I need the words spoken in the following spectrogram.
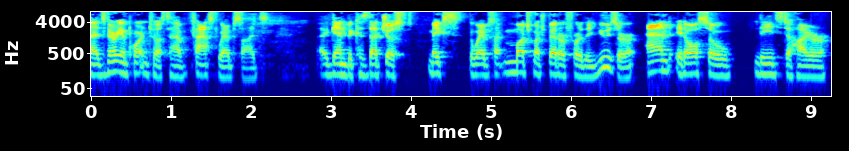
uh, it's very important to us to have fast websites, again, because that just makes the website much, much better for the user. And it also leads to higher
